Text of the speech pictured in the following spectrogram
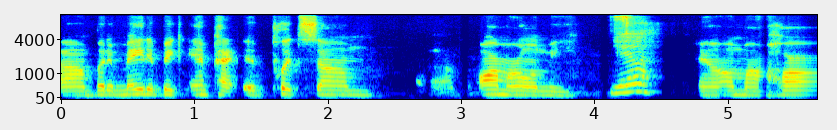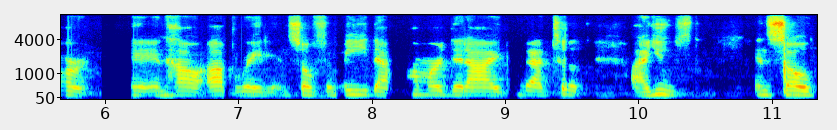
um, but it made a big impact it put some uh, armor on me Yeah. and on my heart and how I operated. And so for me, that armor that I that I took, I used. And so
